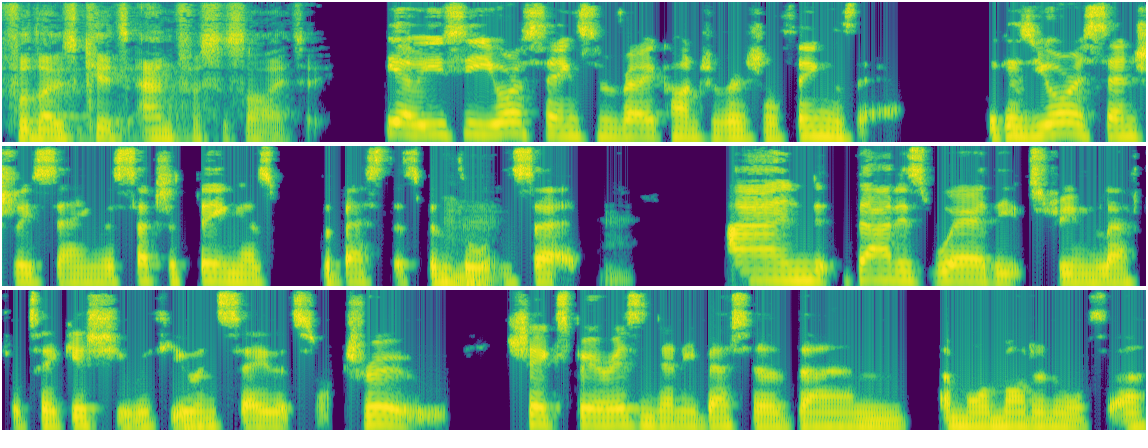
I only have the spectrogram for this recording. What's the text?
for those kids and for society? Yeah, well, you see, you're saying some very controversial things there because you're essentially saying there's such a thing as the best that's been mm. thought and said. Mm. And that is where the extreme left will take issue with you and say that's not true. Shakespeare isn't any better than a more modern author.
